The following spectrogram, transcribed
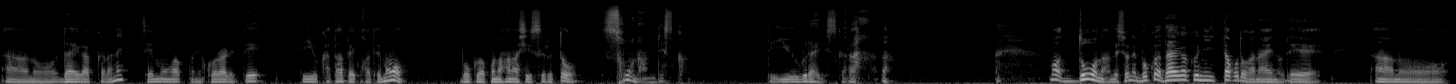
あの、大学からね、専門学校に来られてっていう方とかでも、僕はこの話すると、そうなんですか？っていうぐらいですからまあ、どうなんでしょうね。僕は大学に行ったことがないので、あの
